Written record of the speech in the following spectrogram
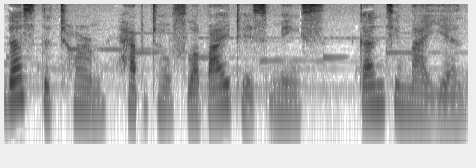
Thus, the term hepatophlebitis means 肝静脉炎.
